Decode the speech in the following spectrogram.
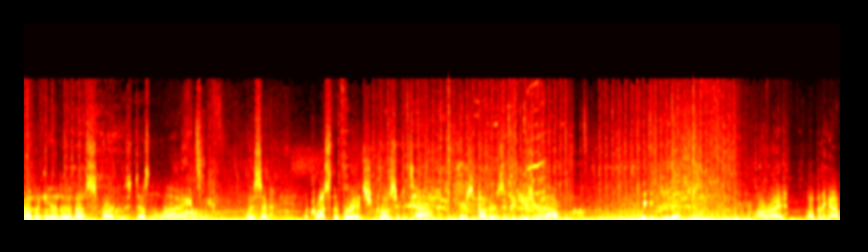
Propaganda about Spartans doesn't lie. Listen, across the bridge, closer to town, there's others who could use your help. We can do that. All right, opening up.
